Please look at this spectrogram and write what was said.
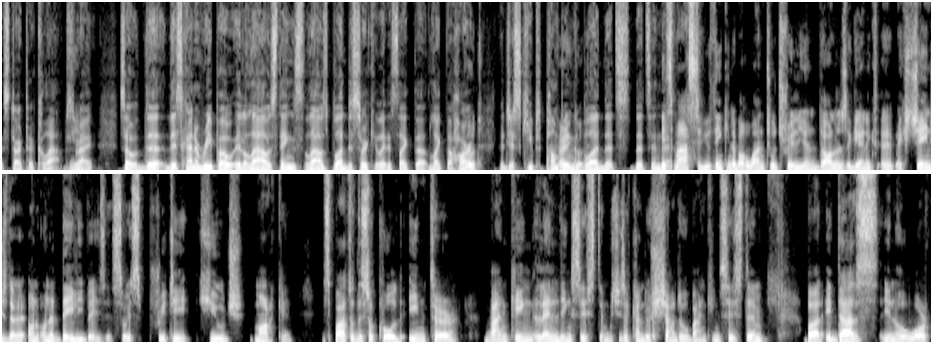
start to collapse. Yeah. Right. So the this kind of repo it allows things allows blood to circulate. It's like the like the heart Good. that just keeps pumping the blood that's that's in there. It's massive. You're thinking about one, two trillion dollars again ex- uh, exchanged on, on a daily basis. So it's pretty huge market. It's part of the so-called interbanking lending system, which is a kind of shadow banking system. But it does, you know, work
